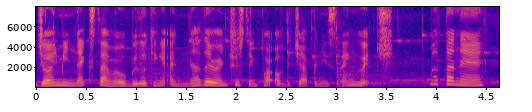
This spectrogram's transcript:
Join me next time where we'll be looking at another interesting part of the Japanese language. Mata ne!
